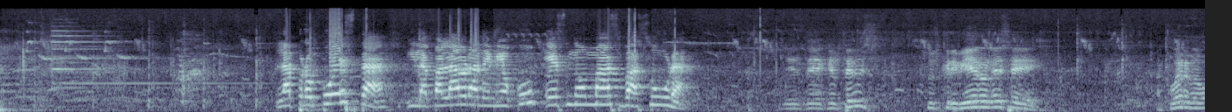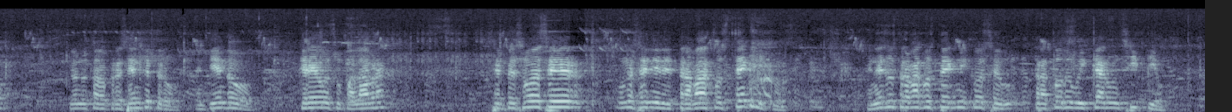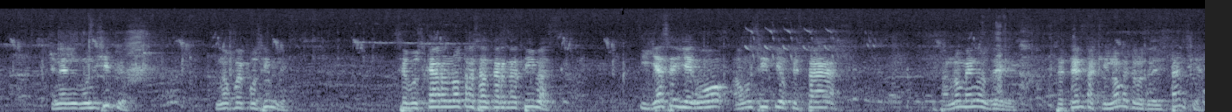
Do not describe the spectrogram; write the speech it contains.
La propuesta y la palabra de Miocuc es no más basura. Desde que ustedes suscribieron ese acuerdo, yo no estaba presente, pero entiendo, creo en su palabra, se empezó a hacer una serie de trabajos técnicos. En esos trabajos técnicos se trató de ubicar un sitio en el municipio. No fue posible. Se buscaron otras alternativas y ya se llegó a un sitio que está pues, a no menos de 70 kilómetros de distancia.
